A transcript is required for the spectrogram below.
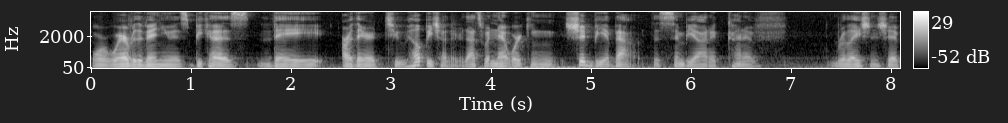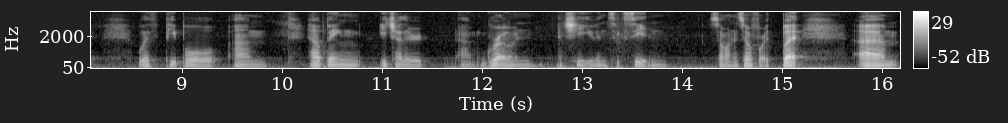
or wherever the venue is because they are there to help each other. That's what networking should be about the symbiotic kind of relationship with people um, helping each other um, grow and achieve and succeed and so on and so forth. But um,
